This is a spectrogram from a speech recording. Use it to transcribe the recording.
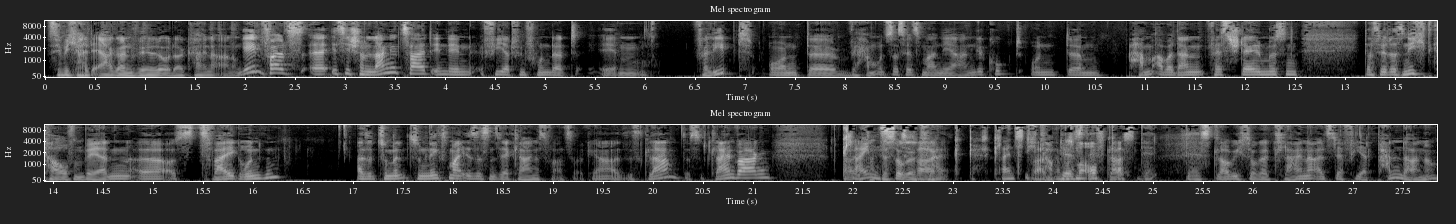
sie mich halt ärgern will oder keine Ahnung. Jedenfalls äh, ist sie schon lange Zeit in den Fiat 500 eben verliebt und äh, wir haben uns das jetzt mal näher angeguckt und ähm, haben aber dann feststellen müssen, dass wir das nicht kaufen werden, äh, aus zwei Gründen. Also zum, zunächst mal ist es ein sehr kleines Fahrzeug, ja. Also ist klar, das ist ein Kleinwagen. Kleinstwagen, Kleinstwagen, ich glaub, da muss man aufpassen. Der, der ist, glaube ich, sogar kleiner als der Fiat Panda, ne?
